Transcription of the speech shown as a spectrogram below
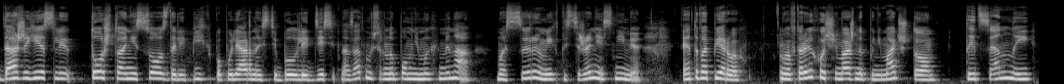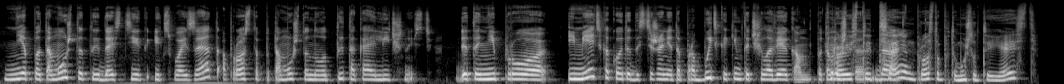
даже если то, что они создали, пик популярности был лет 10 назад, мы все равно помним их имена, мы ассоциируем их достижения с ними. Это во-первых. Во-вторых, очень важно понимать, что ты ценный не потому, что ты достиг XYZ, а просто потому, что ну вот ты такая личность. Это не про иметь какое-то достижение, это про быть каким-то человеком. Потому То что, ты да. ценен просто потому, что ты есть,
